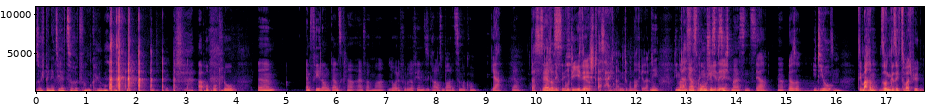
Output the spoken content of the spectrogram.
So, ich bin jetzt wieder zurück vom Klo. Apropos Klo. Ähm, Empfehlung, ganz klar, einfach mal Leute fotografieren, wie sie gerade aus dem Badezimmer kommen. Ja, Ja. das ist Sehr echt lustig. eine gute Idee. Ja. Das habe ich noch nie drüber nachgedacht. Nee, die machen Das ganz komisches. Gesicht meistens. Ja. Ja. Also, Idioten. sie machen so ein Gesicht zum Beispiel.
